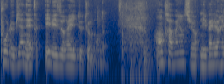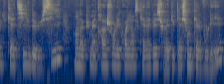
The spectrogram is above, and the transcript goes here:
pour le bien-être et les oreilles de tout le monde. En travaillant sur les valeurs éducatives de Lucie, on a pu mettre à jour les croyances qu'elle avait sur l'éducation qu'elle voulait,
